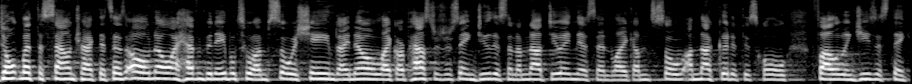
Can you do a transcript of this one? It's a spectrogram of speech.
Don't let the soundtrack that says, oh no, I haven't been able to, I'm so ashamed. I know, like our pastors are saying, do this, and I'm not doing this, and like I'm so, I'm not good at this whole following Jesus thing.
